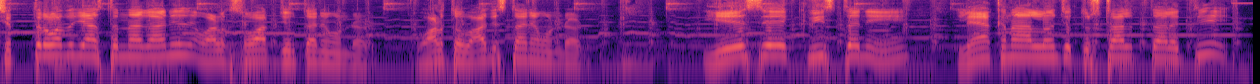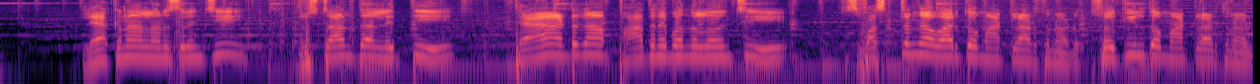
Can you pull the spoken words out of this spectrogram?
చిత్రవద చేస్తున్నా కానీ వాళ్ళకి స్వార్థ చెబుతానే ఉన్నాడు వాళ్ళతో వాదిస్తానే ఉన్నాడు ఏసే క్రీస్తని లేఖనాల్లోంచి దృష్టాంతాలు ఎత్తి లేఖనాలను అనుసరించి దృష్టాంతాలను ఎత్తి తేటగా పాత నిబంధనలోంచి స్పష్టంగా వారితో మాట్లాడుతున్నాడు స్వకీలతో మాట్లాడుతున్నాడు.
